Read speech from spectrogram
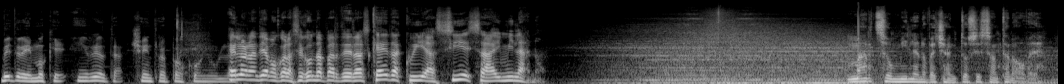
vedremo che in realtà c'entra poco o nulla. E allora andiamo con la seconda parte della scheda qui a CSI Milano. Marzo 1969.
